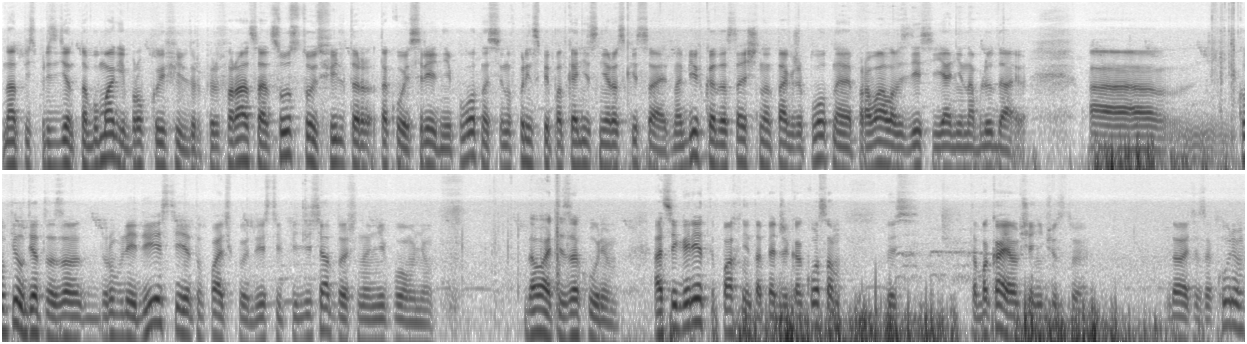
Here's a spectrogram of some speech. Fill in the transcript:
Надпись «Президент» на бумаге, пробку и фильтр. Перфорация отсутствует, фильтр такой средней плотности, но в принципе под конец не раскисает. Набивка достаточно также плотная, провалов здесь я не наблюдаю. А, купил где-то за рублей 200 эту пачку, 250 точно не помню. Давайте закурим. А сигареты пахнет опять же кокосом. То есть табака я вообще не чувствую. Давайте закурим.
